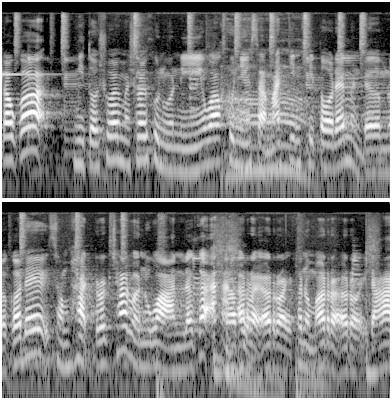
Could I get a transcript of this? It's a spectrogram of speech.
เราก็มีตัวช่วยมาช่วยคุณวันนี้ ว่าคุณยังสามารถกินคีโตได้เหมือนเดิม แล้วก็ได้สัมผัสรสชาติหวานๆแล้วก็อาหารอร่อยๆครับผมขนมอร่อยๆได้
